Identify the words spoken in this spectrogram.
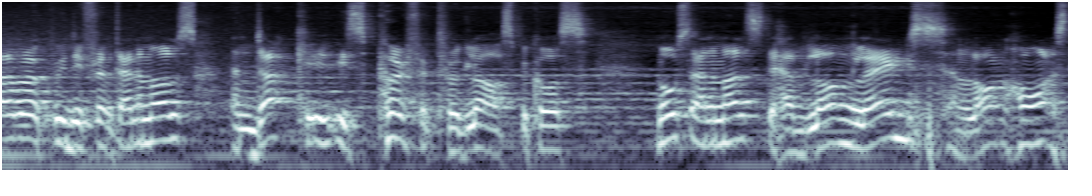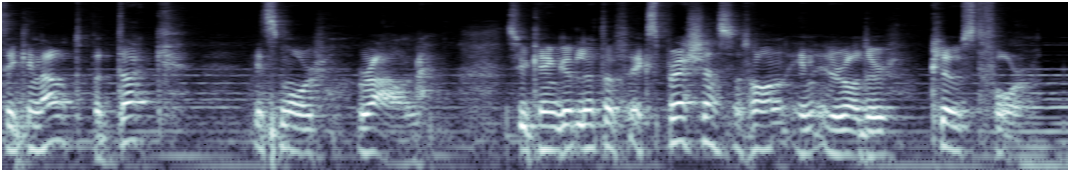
I work with different animals and duck is perfect for glass because most animals they have long legs and long horns sticking out but duck it's more round so you can get a lot of expressions on in a rather closed form.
